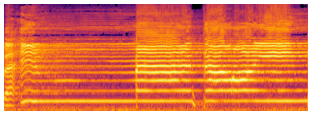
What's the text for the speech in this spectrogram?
فإما ترين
